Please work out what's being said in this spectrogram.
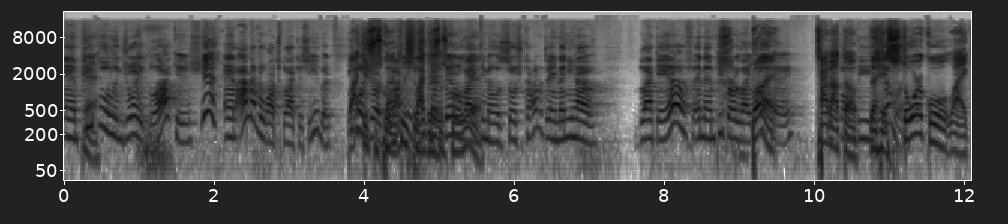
and people enjoy Blackish. Yeah. and I never watched Blackish either. People Blackish enjoy was cool. Blackish was because great. they were Cool, like yeah. you know social commentary, and then you have Black AF, and then people are like, But okay, time it's out though. be The similar. historical like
